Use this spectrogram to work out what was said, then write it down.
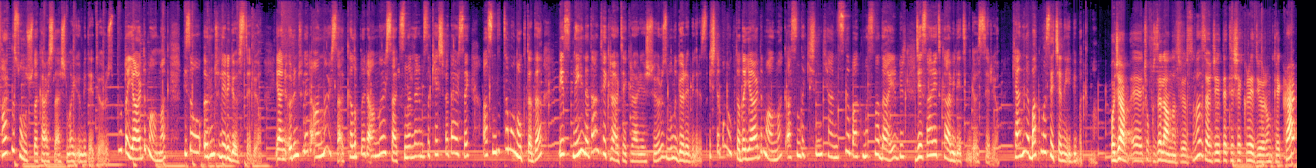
farklı sonuçla karşılaşmayı ümit ediyoruz. Burada yardım almak bize o örüntüleri gösteriyor. Yani örüntüleri anlarsak, kalıpları anlarsak, sınırlarımızı keşfedersek aslında tam o noktada biz neyi neden tekrar tekrar yaşıyoruz bunu görebiliriz. İşte bu noktada yardım almak aslında kişinin kendisine bakmasına dair bir cesaret kabiliyetini gösteriyor. Kendine bakma seçeneği bir bakıma. Hocam e, çok güzel anlatıyorsunuz. Öncelikle teşekkür ediyorum tekrar.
